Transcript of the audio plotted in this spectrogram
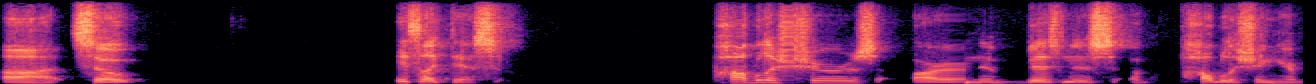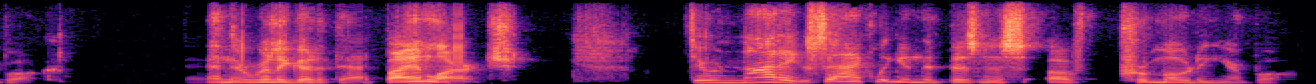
uh, so it's like this publishers are in the business of publishing your book, and they're really good at that by and large. They're not exactly in the business of promoting your book.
